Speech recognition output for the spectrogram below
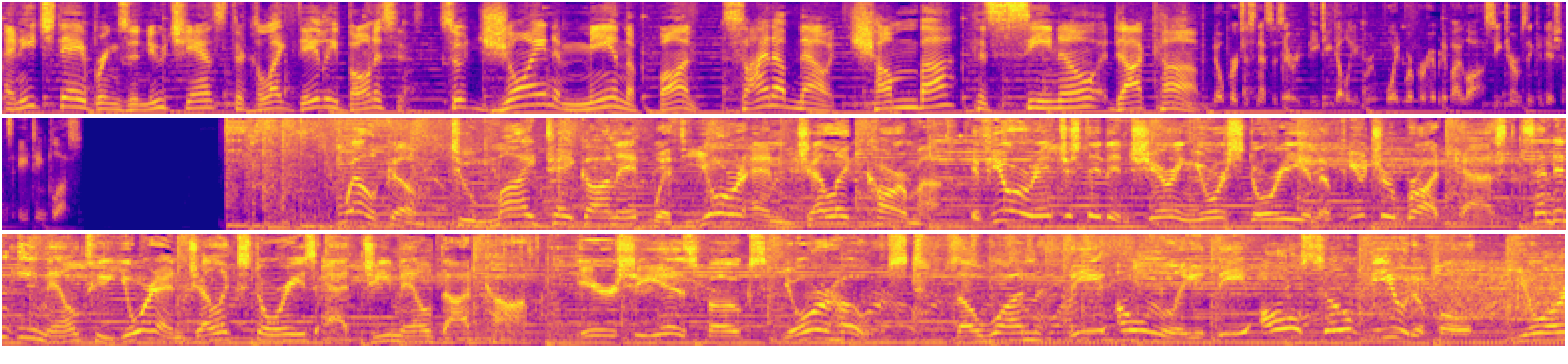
and each day brings a new chance to collect daily bonuses. So join me in the fun. Sign up now at ChumbaCasino.com. No purchase necessary. VGW. Void were prohibited by law. See terms and conditions. 18 plus. Welcome to My Take on It with your angelic karma. If you are interested in sharing your story in a future broadcast, send an email to yourangelic.stories at gmail.com. Here she is, folks, your host, the one, the only, the also beautiful, your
